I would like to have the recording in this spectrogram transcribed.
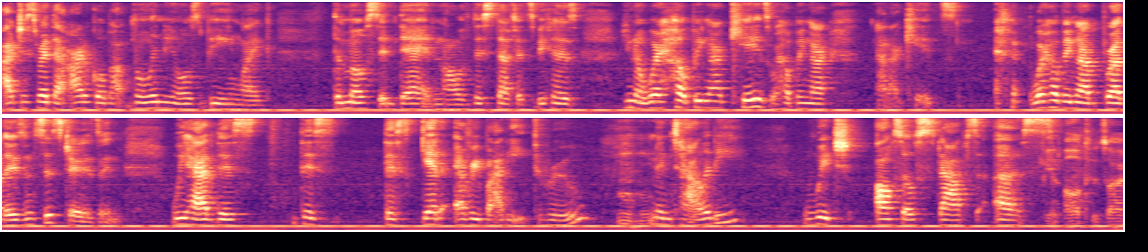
I just read that article about millennials being like the most in debt and all of this stuff. It's because you know we're helping our kids, we're helping our not our kids, we're helping our brothers and sisters, and we have this this this get everybody through Mm-hmm. mentality, which also stops us. It alters our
